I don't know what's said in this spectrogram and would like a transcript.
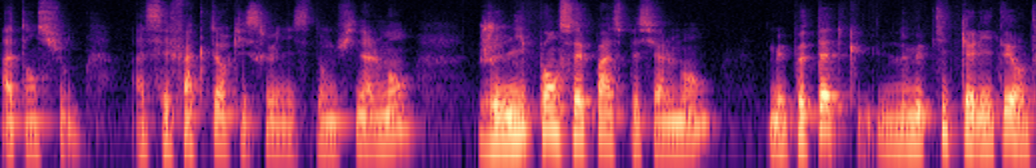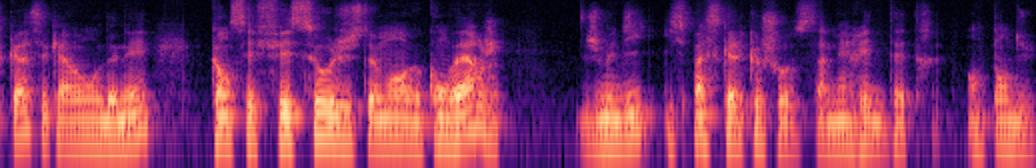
attention à ces facteurs qui se réunissent. Donc finalement, je n'y pensais pas spécialement, mais peut-être qu'une de mes petites qualités en tout cas, c'est qu'à un moment donné, quand ces faisceaux justement euh, convergent, je me dis, il se passe quelque chose, ça mérite d'être entendu.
